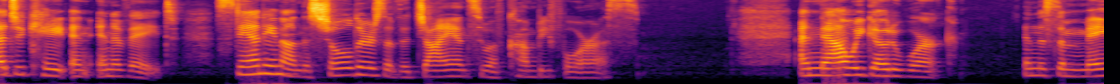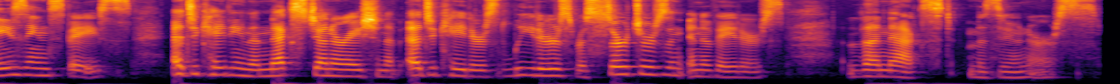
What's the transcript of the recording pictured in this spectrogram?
educate, and innovate, standing on the shoulders of the giants who have come before us. And now we go to work in this amazing space, educating the next generation of educators, leaders, researchers, and innovators, the next Mizzou nurse.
